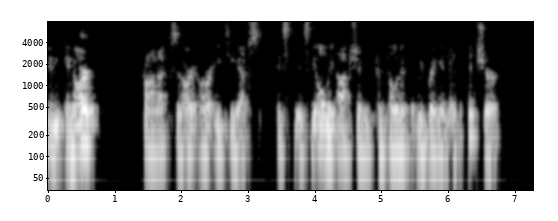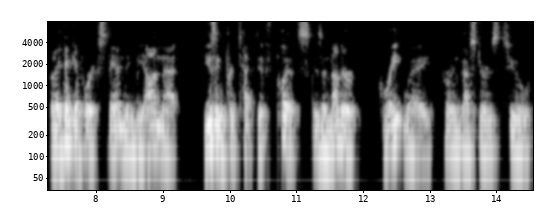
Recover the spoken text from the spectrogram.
In in our products and our, our ETFs, it's it's the only option component that we bring into the picture. But I think if we're expanding beyond that, using protective puts is another great way for investors to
